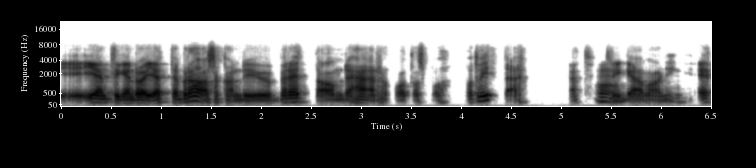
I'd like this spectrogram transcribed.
e- egentligen då är jättebra så kan du ju berätta om det här åt oss på, på Twitter. Att Mm. triggervarning 1.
